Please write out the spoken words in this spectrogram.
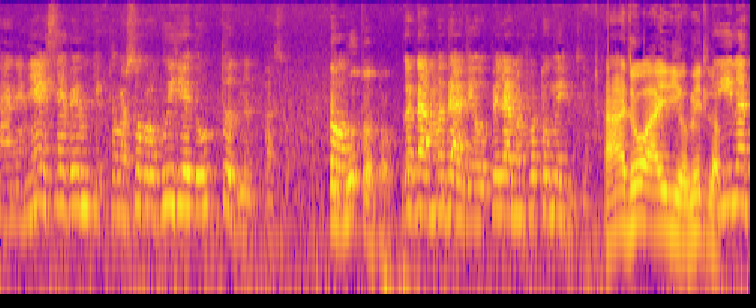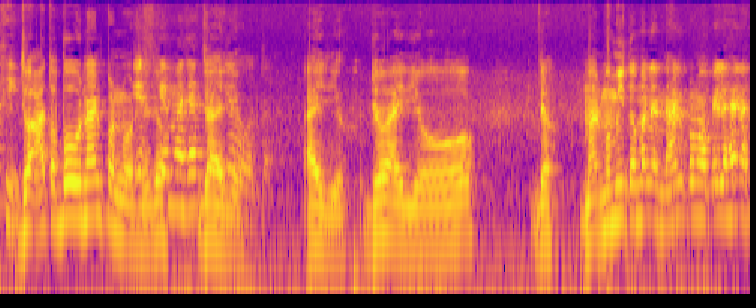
હા ને ન્યાય સાહેબ એમ કે તમારો છોકરો ભૂઈ જાય તો ઉઠતો જ નથી પાછો. મદા જેવો પેલાનો ફોટો મૂકજો હા જો આવી મિતલો ઈ નથી. જો આ તો બહુ નાનપણનો છે જો. જાય માં જાતો જો. આવી ગયો જો આવી રહ્યો જો મારી મમ્મી તો મને નાનપણમાં પેલા હે ને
